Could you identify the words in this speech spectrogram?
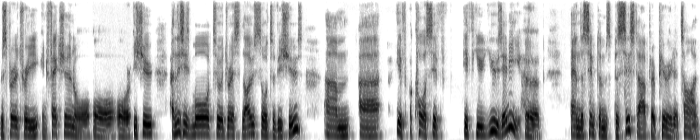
respiratory infection or, or, or issue, and this is more to address those sorts of issues. Um, uh, if of course if if you use any herb and the symptoms persist after a period of time,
